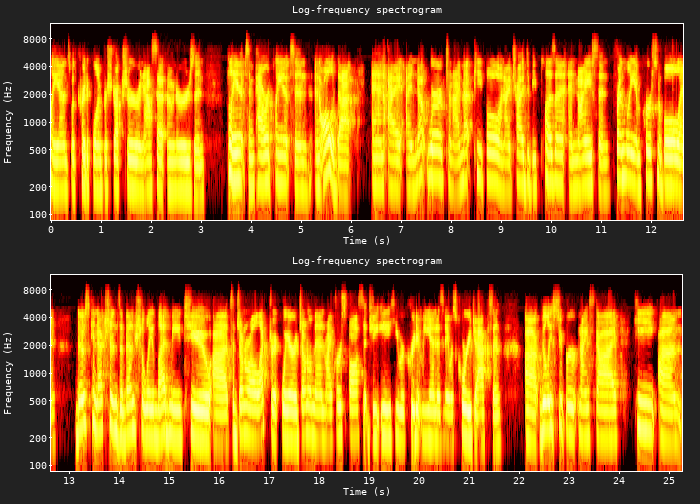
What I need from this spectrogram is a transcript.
plans with critical infrastructure and asset owners and plants and power plants and, and all of that and I, I networked and I met people and I tried to be pleasant and nice and friendly and personable. And those connections eventually led me to uh, to General Electric, where a gentleman, my first boss at GE, he recruited me in. His name was Corey Jackson. Uh, really super nice guy. He, um,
